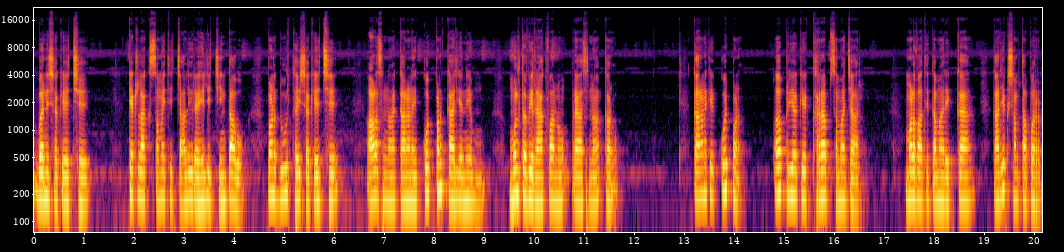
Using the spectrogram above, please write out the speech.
બની શકે છે. કેટલાક સમયથી ચાલી રહેલી ચિંતાઓ પણ દૂર થઈ શકે છે. આળસના કારણે કોઈપણ કાર્યને મુલતવી રાખવાનો પ્રયાસ ન કરો. કારણ કે કોઈ પણ અપ્રિય કે ખરાબ સમાચાર મળવાથી તમારી કા, કાર્યક્ષમતા પર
